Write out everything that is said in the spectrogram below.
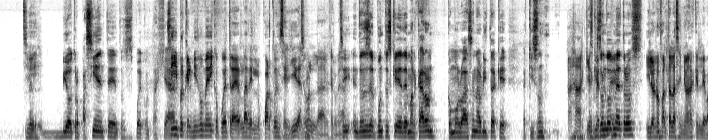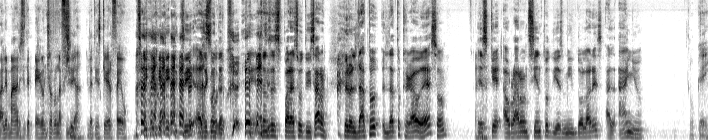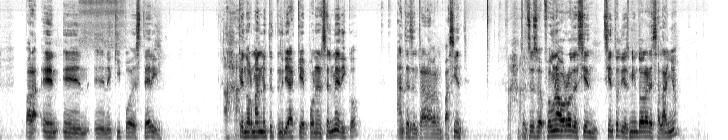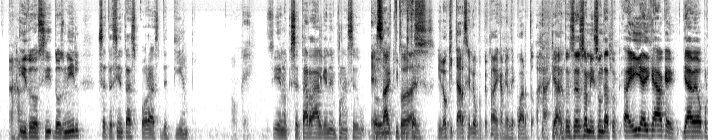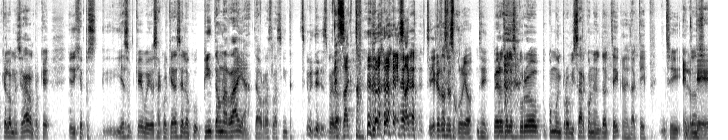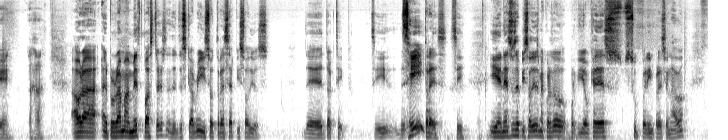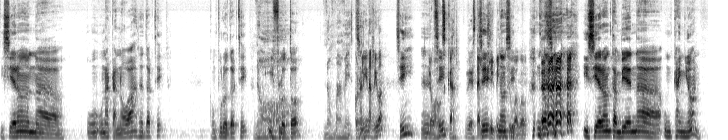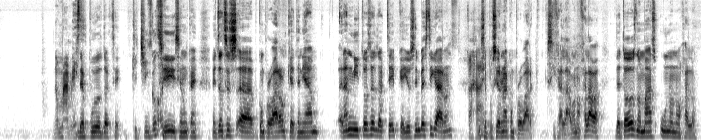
Sí. le- vio otro paciente, entonces puede contagiar. Sí, porque el mismo médico puede traerla del cuarto enseguida, ¿no? La enfermedad. Sí, entonces el punto es que demarcaron, como lo hacen ahorita, que aquí son, Ajá, aquí, es aquí son dos metros. Y luego no falta la señora que le vale madre si te pega un chorro en la fila y la tienes que ver feo. sí, haz de Las cuenta. Sí, entonces, para eso utilizaron. Pero el dato, el dato cagado de eso es que ahorraron 110 mil dólares al año Ok. para, en, en- en equipo estéril, Ajá. que normalmente tendría que ponerse el médico antes de entrar a ver a un paciente. Ajá. Entonces, fue un ahorro de 100, 110 mil dólares al año Ajá. y dos- 2.700 horas de tiempo. Ok. Sí, en lo que se tarda alguien en ponerse todo un Exacto. equipo todas- estéril. Y luego quitárselo para cambiar de cuarto. Ajá, claro. entonces eso me hizo un dato. Ahí ya dije, ah, ok, ya veo por qué lo mencionaron. Porque yo dije, pues, ¿y eso qué, güey? O sea, cualquiera se lo pinta una raya, te ahorras la cinta. ¿Sí me? Pero, Exacto. Exacto. Sí, yo creo que no se les ocurrió sí, pero se les ocurrió como improvisar con el duct tape. con el duct tape. Sí, En lo que. Ajá. Ahora, el programa Mythbusters de Discovery hizo tres episodios de duct tape. Sí, de- ¿Sí? Tres, sí. Y en esos episodios me acuerdo, porque yo quedé súper impresionado, hicieron ah, una canoa de duct tape, con puro duct tape, No. y flotó. No mames. ¿Con Sí. alguien arriba? Sí, eh, Lo voy a sí. buscar. Debe estar Sí, el clip en no, YouTube, a huevo. No. Hicieron también ah, un cañón No mames. de puro duct tape. Qué chingón. Sí, hicieron un cañón. Entonces ah, comprobaron que tenían, eran mitos del duct tape que ellos investigaron Ajá. y se pusieron a comprobar si jalaba o no jalaba. De todos, nomás uno no jaló.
